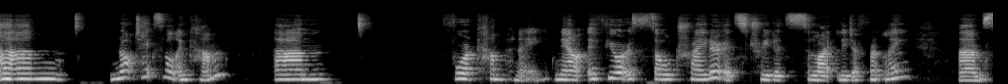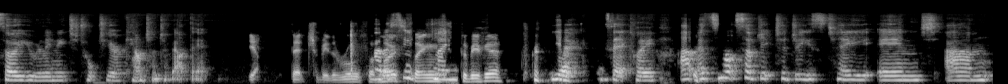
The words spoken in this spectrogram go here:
um, not taxable income um, for a company. Now, if you're a sole trader, it's treated slightly differently. Um, so you really need to talk to your accountant about that. That should be the rule for but most things, to be fair. yeah, exactly. Uh, it's not subject to GST, and um,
